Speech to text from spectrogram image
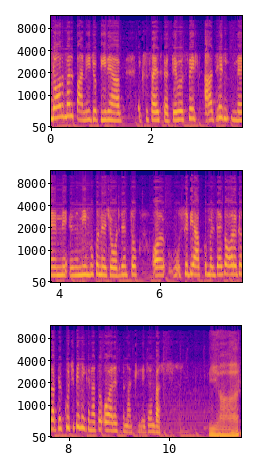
नॉर्मल पानी जो पी रहे हैं आप एक्सरसाइज करते हुए, उसमें आधे नींबू को निचोड़ दें तो और उससे भी आपको मिल जाएगा। और अगर आपने कुछ भी नहीं करना तो ओ आर बना के ले जाए, बस। यार,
